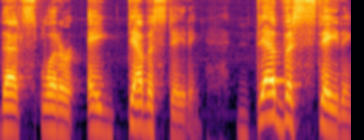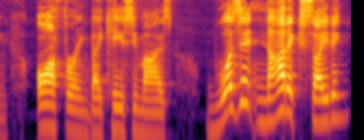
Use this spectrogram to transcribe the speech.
that splitter. A devastating, devastating offering by Casey Mize. Was it not exciting?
